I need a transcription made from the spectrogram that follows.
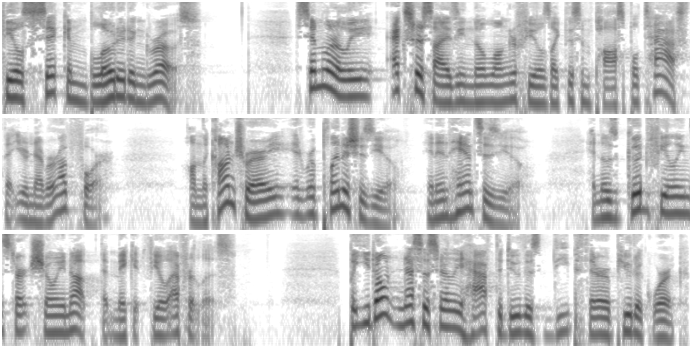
feel sick and bloated and gross. Similarly, exercising no longer feels like this impossible task that you're never up for. On the contrary, it replenishes you and enhances you. And those good feelings start showing up that make it feel effortless. But you don't necessarily have to do this deep therapeutic work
